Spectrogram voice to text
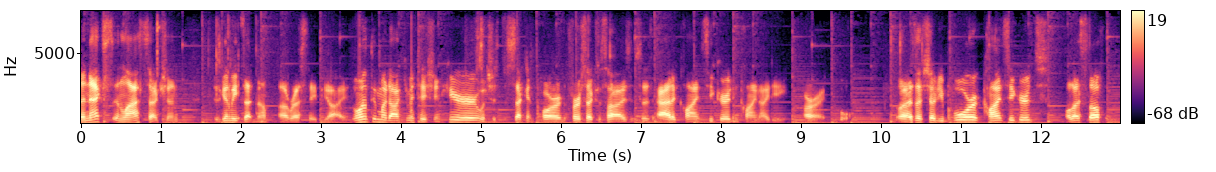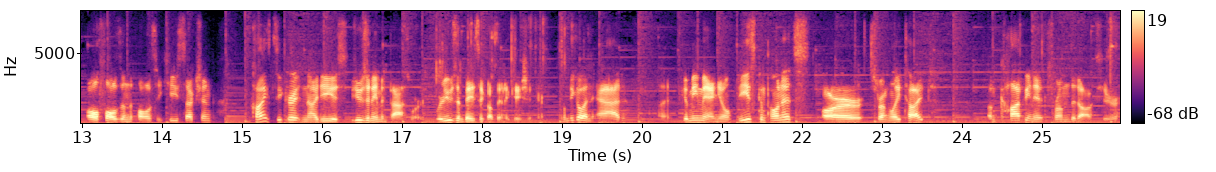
The next and last section is going to be setting up a REST API. Going through my documentation here, which is the second part, the first exercise, it says add a client secret and client ID. All right, cool. So as I showed you before, client secrets, all that stuff, all falls in the policy key section. Client secret and ID is username and password. We're using basic authentication here. Let me go ahead and add. Uh, give me manual. These components are strongly typed. I'm copying it from the docs here.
